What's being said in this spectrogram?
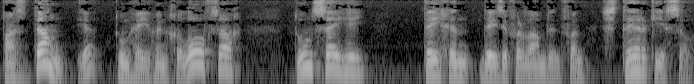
Pas dan, ja, toen hij hun geloof zag, toen zei hij tegen deze verlamden van, sterk jezelf.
